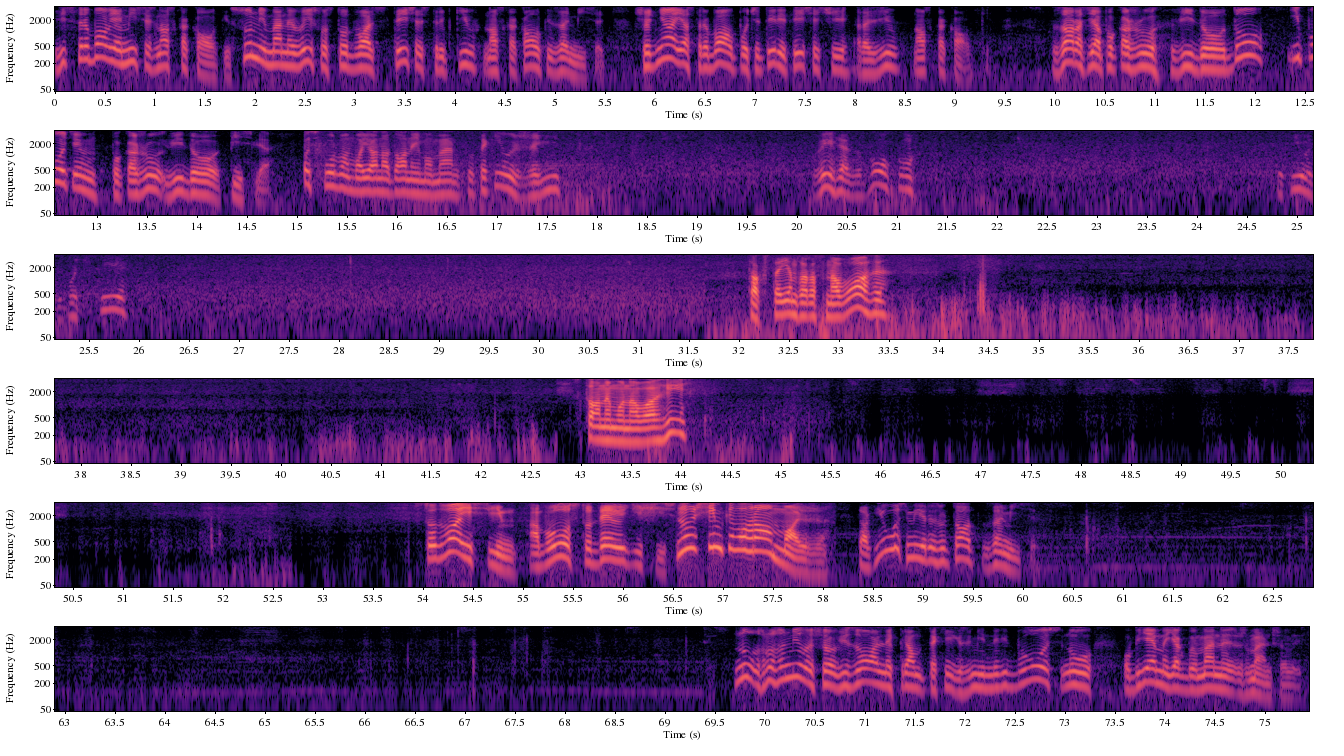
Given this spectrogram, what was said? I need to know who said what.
Speaker 1: Відстрибав я місяць на скакалки. В сумі в мене вийшло 120 тисяч стрибків на скакалки за місяць. Щодня я стрибав по 4 тисячі разів на скакалки. Зараз я покажу відео до і потім покажу відео після. Ось форма моя на даний момент. Ось такий ось живіт. Вигляд збоку. Такі ось бочки. Так, стаємо зараз на ваги. Станемо на ваги. Сто два і сім, а було 109,6. Ну, 7 кілограм майже. Так, і ось мій результат за місяць. Ну, зрозуміло, що візуальних прям таких змін не відбулось. Ну, об'єми якби в мене зменшились.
